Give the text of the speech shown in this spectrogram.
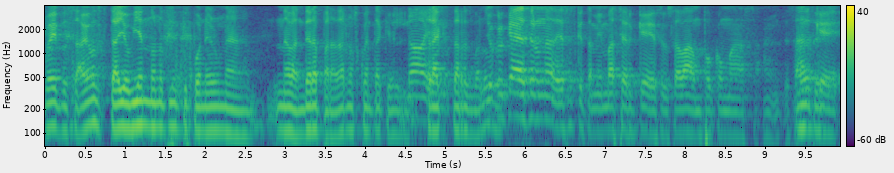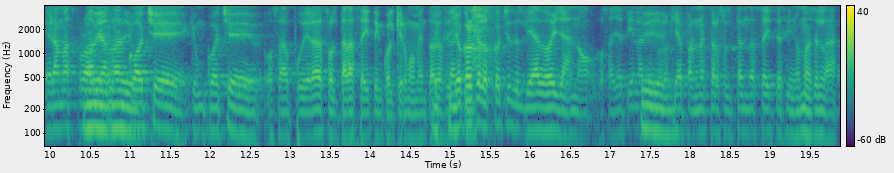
güey, pues sabemos que está lloviendo, no tienes que poner una una bandera para darnos cuenta que el No, track ya- está resbaloso. Yo creo que debe ser una de esas que también va a ser que se usaba un poco más antes. ¿Sabes? Antes. Que era más probable había que un coche, que un coche, o sea, pudiera soltar aceite en cualquier momento. Algo así. Yo creo que los coches del día de hoy ya no. O sea, ya tienen Sí. la tecnología para no estar soltando aceite así nomás en la.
